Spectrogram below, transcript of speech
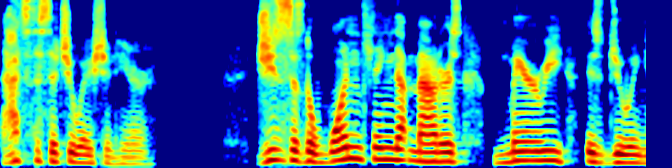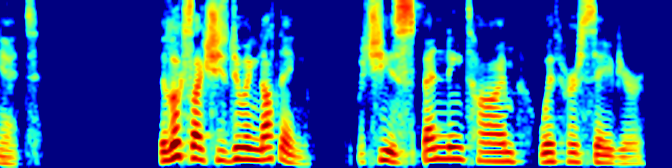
That's the situation here. Jesus says the one thing that matters, Mary is doing it. It looks like she's doing nothing, but she is spending time with her Savior.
